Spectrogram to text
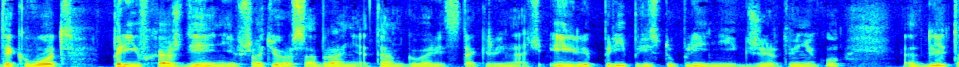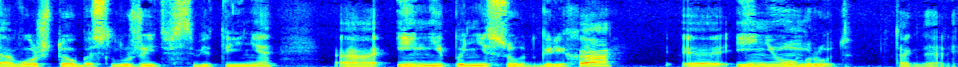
так вот, при вхождении в шатер собрания, там говорится так или иначе, или при преступлении к жертвеннику, для того, чтобы служить в святыне, а, и не понесут греха, Э, и не умрут, и так далее.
